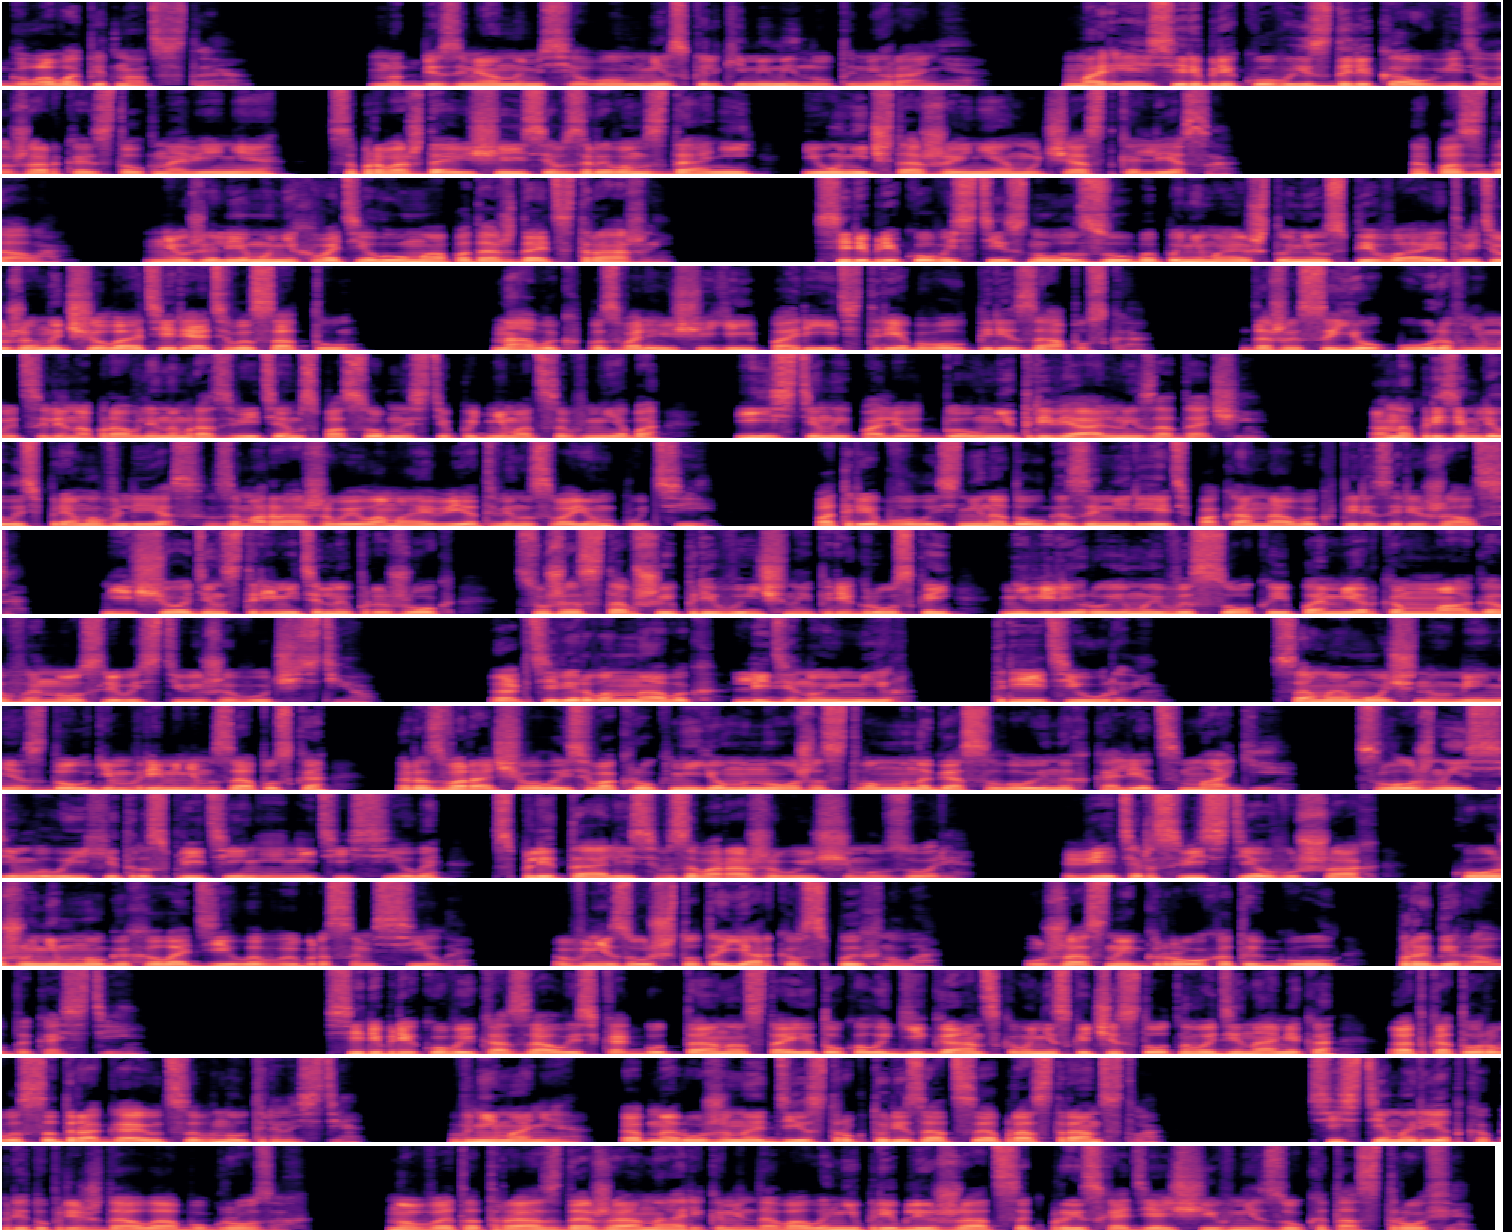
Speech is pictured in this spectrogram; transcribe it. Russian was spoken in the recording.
Глава 15. Над безымянным селом несколькими минутами ранее. Мария Серебрякова издалека увидела жаркое столкновение, сопровождающееся взрывом зданий и уничтожением участка леса. Опоздала. Неужели ему не хватило ума подождать стражей? Серебрякова стиснула зубы, понимая, что не успевает, ведь уже начала терять высоту. Навык, позволяющий ей парить, требовал перезапуска. Даже с ее уровнем и целенаправленным развитием способности подниматься в небо истинный полет был нетривиальной задачей. Она приземлилась прямо в лес, замораживая и ломая ветви на своем пути. Потребовалось ненадолго замереть, пока навык перезаряжался. Еще один стремительный прыжок с уже ставшей привычной перегрузкой, нивелируемой высокой по меркам мага выносливостью и живучестью. Активирован навык «Ледяной мир», третий уровень. Самое мощное умение с долгим временем запуска разворачивалось вокруг нее множеством многослойных колец магии. Сложные символы и хитросплетения нитей силы сплетались в завораживающем узоре. Ветер свистел в ушах, кожу немного холодило выбросом силы. Внизу что-то ярко вспыхнуло. Ужасный грохот и гул пробирал до костей. Серебряковой казалось, как будто она стоит около гигантского низкочастотного динамика, от которого содрогаются внутренности. Внимание! Обнаружена деструктуризация пространства. Система редко предупреждала об угрозах. Но в этот раз даже она рекомендовала не приближаться к происходящей внизу катастрофе.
